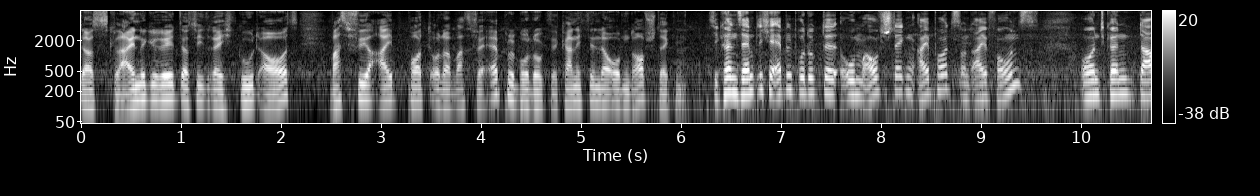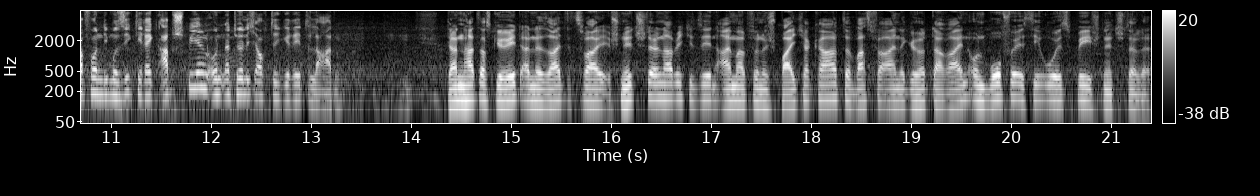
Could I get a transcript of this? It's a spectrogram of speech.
Das kleine Gerät, das sieht recht gut aus. Was für iPod oder was für Apple-Produkte kann ich denn da oben drauf stecken? Sie können sämtliche Apple-Produkte oben aufstecken, iPods und iPhones und können davon die Musik direkt abspielen und natürlich auch die Geräte laden. Dann hat das Gerät an der Seite zwei Schnittstellen, habe ich gesehen. Einmal für eine Speicherkarte, was für eine gehört da rein und wofür ist die USB-Schnittstelle?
